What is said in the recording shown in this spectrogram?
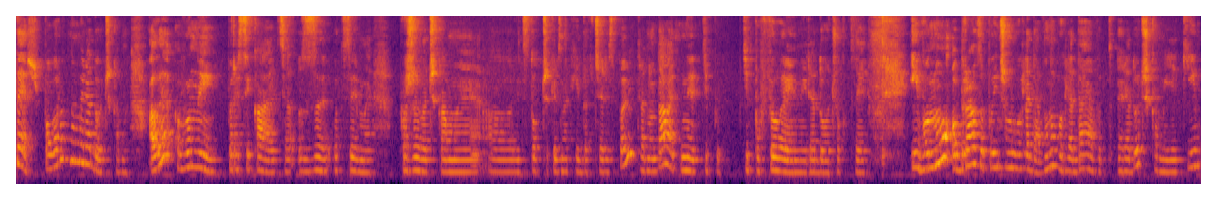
Теж поворотними рядочками, але вони пересікаються з оцими прожилочками е, від стовпчиків з накидів через повітря, ну да, не типу, типу філейний рядочок цей. І воно одразу по-іншому виглядає. Воно виглядає от рядочками, які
